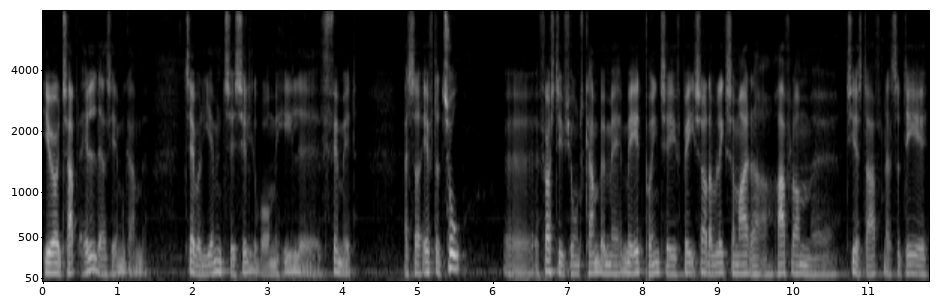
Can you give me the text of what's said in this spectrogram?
De har jo tabt alle deres hjemmekampe. Taber de hjemme til Silkeborg med hele 5-1. Altså efter to øh, første divisionskampe med, med et point til IFB, så er der vel ikke så meget at rafle om øh, tirsdag aften. Altså det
